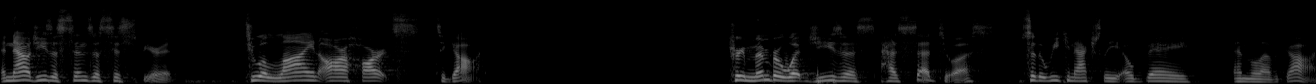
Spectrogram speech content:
And now Jesus sends us his spirit to align our hearts to God. To remember what Jesus has said to us so that we can actually obey and love God.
